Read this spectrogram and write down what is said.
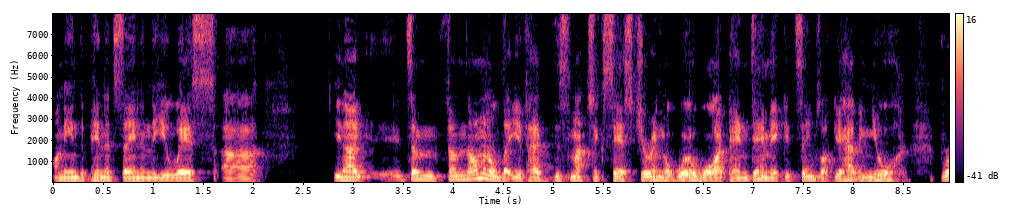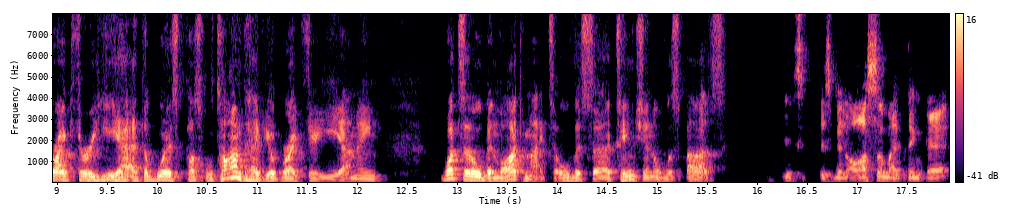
on the independent scene in the US. Uh, you know, it's a phenomenal that you've had this much success during a worldwide pandemic. It seems like you're having your breakthrough year at the worst possible time to have your breakthrough year. I mean, what's it all been like, mate? All this uh, attention, all this buzz. It's it's been awesome. I think that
